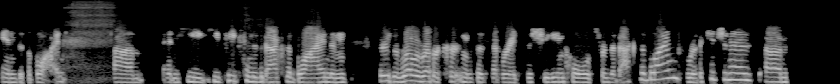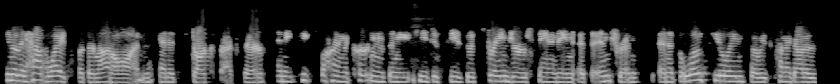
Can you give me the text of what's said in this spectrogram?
into the blind. Um, and he, he peeks into the back of the blind and there's a row of rubber curtains that separates the sheeting holes from the back of the blind where the kitchen is. Um, you know, they have lights, but they're not on, and it's dark back there. And he peeks behind the curtains, and he, he just sees this stranger standing at the entrance, and it's a low ceiling, so he's kind of got his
